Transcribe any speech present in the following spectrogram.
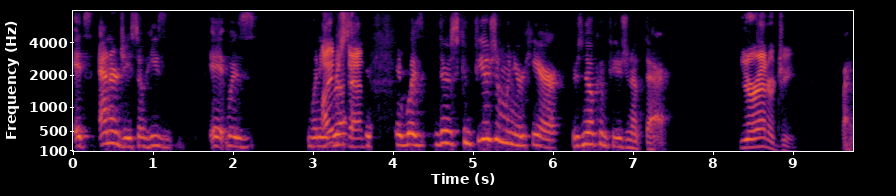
It's energy. So he's, it was when he, I understand. It, it was, there's confusion when you're here. There's no confusion up there. Your energy. Right.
